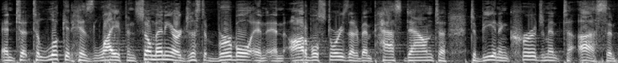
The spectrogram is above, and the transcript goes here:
and to, to look at his life, and so many are just verbal and, and audible stories that have been passed down to, to be an encouragement to us. And,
